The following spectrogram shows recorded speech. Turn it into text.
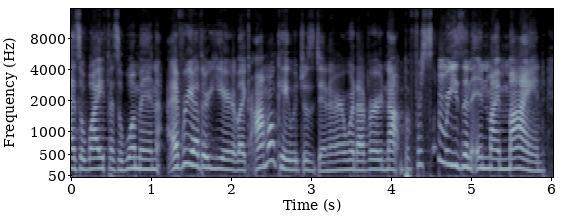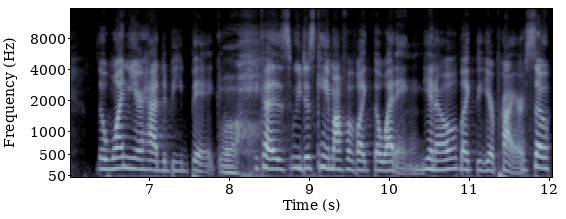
as a wife as a woman every other year like I'm okay with just dinner or whatever not but for some reason in my mind the one year had to be big Ugh. because we just came off of like the wedding, you know, like the year prior. So,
